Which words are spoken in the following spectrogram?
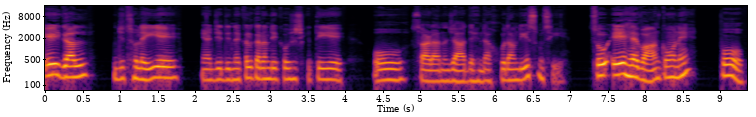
ਇਹ ਗੱਲ ਜਿੱਥੋਂ ਲਈ ਹੈ ਜਾਂ ਜਿਹਦੀ ਨਕਲ ਕਰਨ ਦੀ ਕੋਸ਼ਿਸ਼ ਕੀਤੀ ਹੈ ਉਹ ਸਾਡਾ ਨਜਾਤ ਦੇਹਿੰਦਾ ਖੁਦਾਮ ਦੀ ਇਸ ਮਸੀਹ ਹੈ। ਸੋ ਇਹ ਹੈਵਾਨ ਕੌਣ ਹੈ ਪੋਪ,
